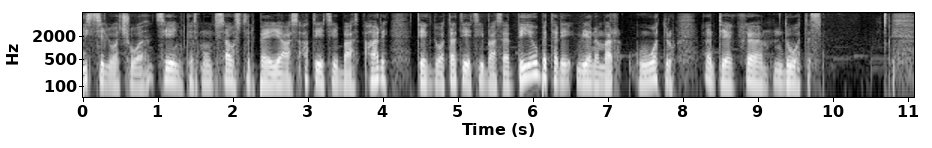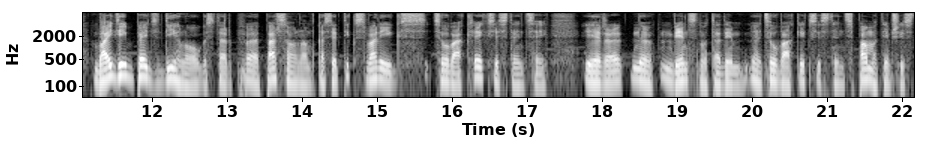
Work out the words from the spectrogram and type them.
izceļot šo cieņu, kas mums savstarpējās attiecībās arī tiek dot attiecībās ar Dievu, bet arī vienam ar otru eh, tiek uh, dotas. Vajadzība pēc dialoga starp uh, personām, kas ir tik svarīgs cilvēku eksistencei, ir uh, viens no tādiem cilvēku eksistences pamatiem, šis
